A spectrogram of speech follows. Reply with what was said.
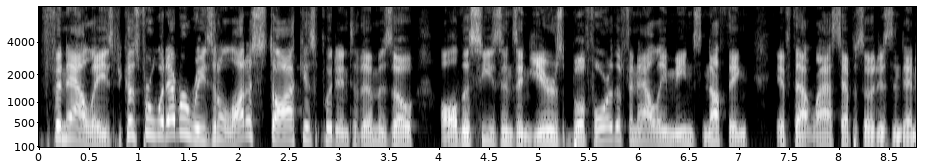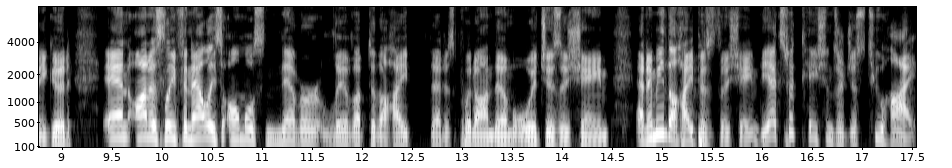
finales because, for whatever reason, a lot of stock is put into them as though all the seasons and years before the finale means nothing if that last episode isn't any good. And honestly, finales almost never live up to the hype that is put on them, which is a shame. And I mean, the hype is the shame. The expectations are just too high.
